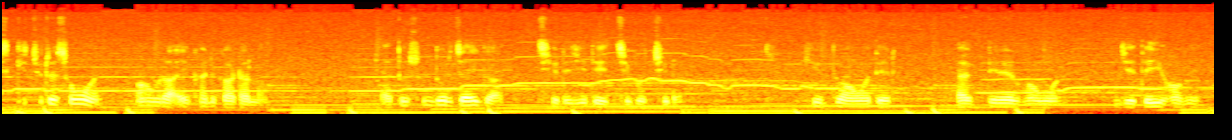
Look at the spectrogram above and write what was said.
বেশ কিছুটা সময় আমরা এখানে কাটালাম। এত সুন্দর জায়গা ছেড়ে যেতে ইচ্ছে করছিল। কিন্তু আমাদের একদিনের ভ্রমণ যেতেই হবে।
